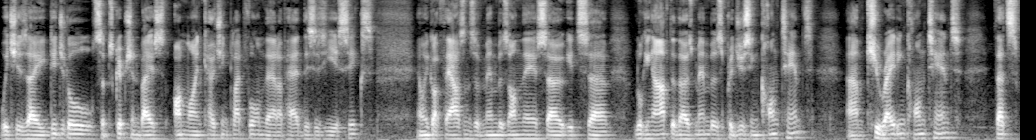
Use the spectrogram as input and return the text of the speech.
which is a digital subscription based online coaching platform that I've had. This is year six, and we've got thousands of members on there. So it's uh, looking after those members, producing content, um, curating content. That's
